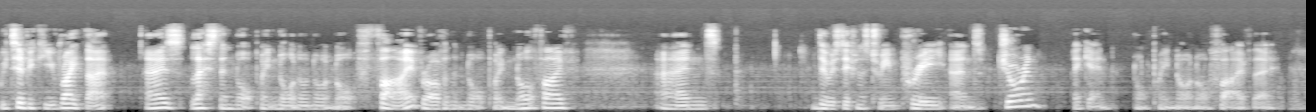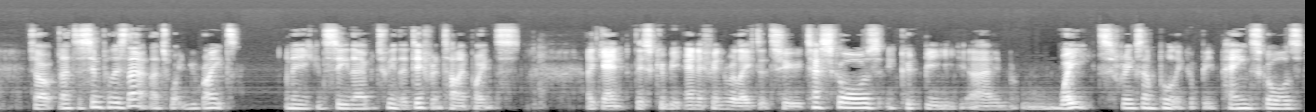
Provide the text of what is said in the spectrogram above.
we typically write that as less than 0.00005 rather than 0.05 and there was difference between pre and during. Again 0.005 there. So that's as simple as that. That's what you write. And then you can see there between the different time points again this could be anything related to test scores. It could be um, weight for example. It could be pain scores.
